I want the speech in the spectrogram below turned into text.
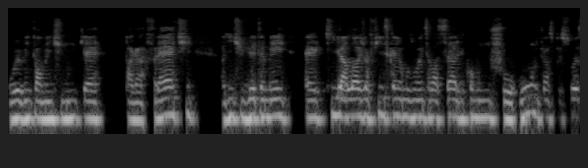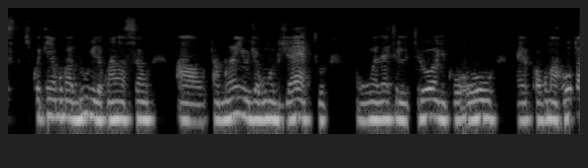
ou eventualmente não quer pagar frete. A gente vê também é, que a loja física, em alguns momentos, ela serve como um showroom, então as pessoas que têm alguma dúvida com relação ao tamanho de algum objeto, um eletroeletrônico ou é, com alguma roupa,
